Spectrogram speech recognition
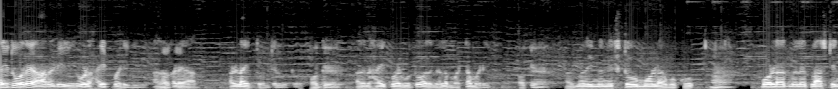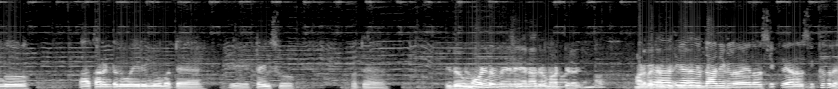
ಐದೂವರೆ ಆರು ಅಡಿ ರೋಡ್ ಹೈಟ್ ಮಾಡಿದೀವಿ ಆ. ಕಡೆ ಹಳ್ಳ ಇತ್ತು ಅಂತ ಹೇಳ್ಬಿಟ್ಟು. ಓಕೆ ಅದನ್ನ ಹೈಟ್ ಮಾಡ್ಬಿಟ್ಟು ಅದನ್ನೆಲ್ಲ ಮಟ್ಟ ಮಾಡಿದ್ವಿ. ಓಕೆ ಆದ್ಮೇಲೆ ಇನ್ನು ನೆಕ್ಸ್ಟ್ ಮೋಲ್ಡ್ ಆಗ್ಬೇಕು. ಹಾಂ. ಮೋಲ್ಡ್ ಆದಮೇಲೆ ಪ್ಲಾಸ್ಟಿಂಗು ಕರೆಂಟದು ವೈರಿಂಗು ಮತ್ತೆ ಈ ಟೈಲ್ಸು ಮತ್ತೆ ಇದು ಮೋಲ್ಡ್ ಮೇಲೆ ಏನಾದರೂ ಮಾಡ್ತೀರಾ? ಮಾಡ್ಬೇಕಂತ ಯಾರು ದಾನಿಗಳು ಏನಾದ್ರು ಸಿಕ್ ಯಾರು ಸಿಕ್ಕಿದ್ರೆ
